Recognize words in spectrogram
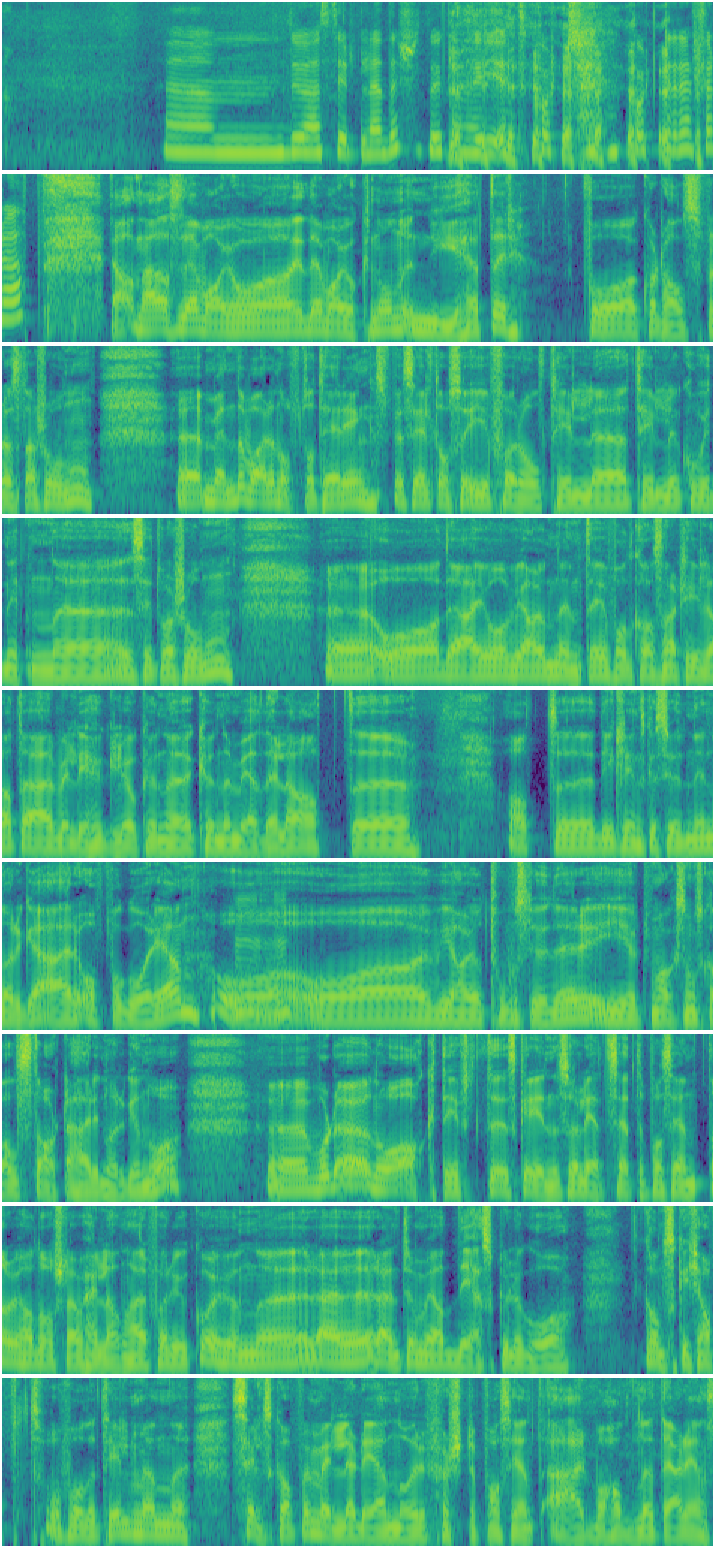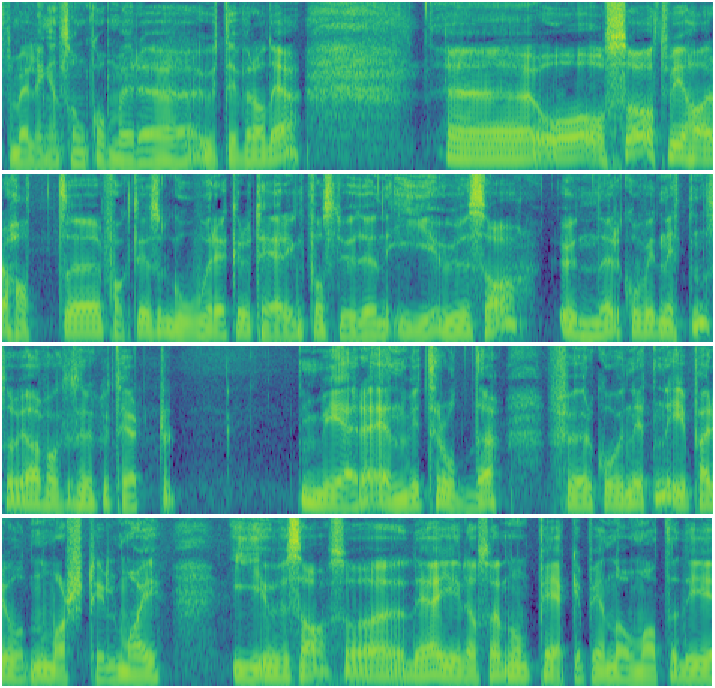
Du er styreleder, så du kan jo gi et kort, kort referat. Ja, nei, altså det, var jo, det var jo ikke noen nyheter på kvartalspresentasjonen. Eh, men det var en oppdatering, spesielt også i forhold til, eh, til covid-19-situasjonen. Eh, og det er jo, vi har jo nevnt det i podkasten her tidligere, at det er veldig hyggelig å kunne, kunne meddele at at de kliniske studiene i Norge er oppe og går igjen. Og, mm. og vi har jo to studier i Ultimax som skal starte her i Norge nå. Hvor det nå aktivt screenes og letes etter pasientene. Vi hadde Åslaug Helland her forrige uke, og hun regnet jo med at det skulle gå ganske kjapt å få det til, men eh, selskapet melder det når første pasient er behandlet. Det er den eneste meldingen som kommer eh, ut ifra det. Eh, og også at vi har hatt faktisk god rekruttering på studien i USA under covid-19. Så vi har faktisk rekruttert mer enn vi trodde før covid-19 i perioden mars til mai i USA. Så det gir også noen pekepinn om at de,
